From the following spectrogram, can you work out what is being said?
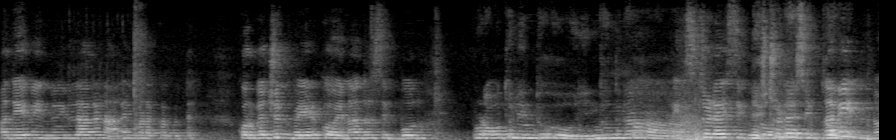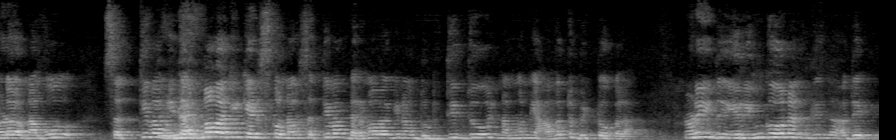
ಅದೇನು ಇನ್ನು ಇಲ್ಲ ಅಂದ್ರೆ ನಾನೇನ್ ಮಾಡಕ್ಕಾಗುತ್ತೆ? ಕೊರ್ಗಂಚನ್ ಬೇಡ್ಕೋ ಏನಾದ್ರೂ ಸಿಗ್ಬೋದು. ನೋಡು ಅವತ್ತು ನಿಂದು ಹಿಂದಿನ ದಿನ next day next day Naveen ನೋಡೋ ನಾವು ಸತ್ಯವಾಗಿ ಧರ್ಮವಾಗಿ ಕೇಳಿಸ್ಕೊ ನಾವು ಸತ್ಯವಾಗಿ ಧರ್ಮವಾಗಿ ನಾವು ದುಡ್ದಿದ್ದು ನಮ್ಮನ್ನ ಯಾವತ್ತೂ ಬಿಟ್ಟು ಹೋಗಲ್ಲ. ನೋಡಿ ಇದು ಈ ರಿಂಗು ನನ್ಗೆ ಅದೇ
